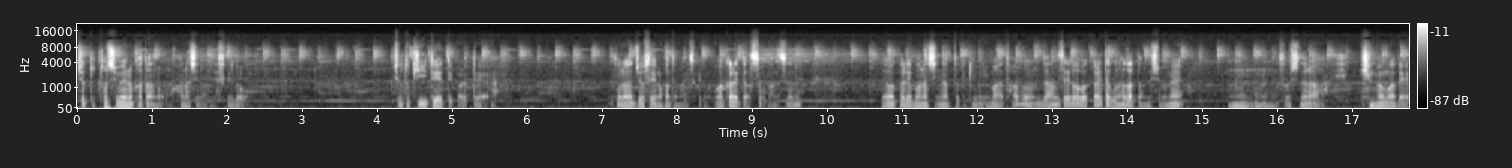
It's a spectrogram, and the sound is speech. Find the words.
ちょっと年上の方の話なんですけど、ちょっと聞いてって言われて、それは女性の方なんですけど、別れたそうなんですよね。で、別れ話になった時に、まあ多分男性は別れたくなかったんでしょうね。うん、うん、そしたら、今まで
